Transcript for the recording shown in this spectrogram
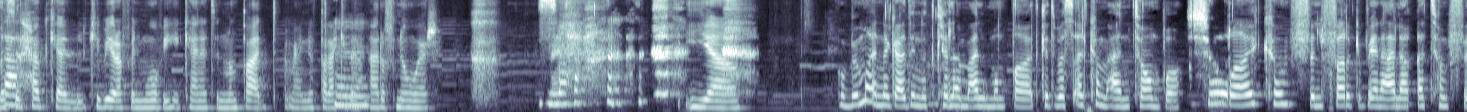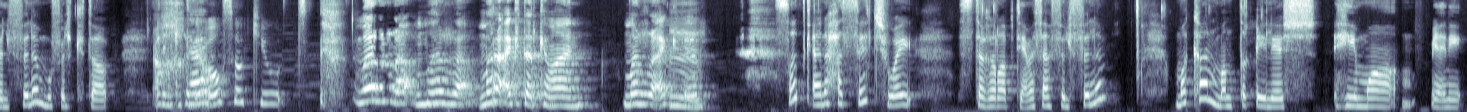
بس صح. الحبكة الكبيرة في ال movie هي كانت المنطاد مع إنه طلع كذا عارف نوير صح. Yeah وبما أننا قاعدين نتكلم عن المنطاد كنت بسألكم عن تومبو. شو رأيكم في الفرق بين علاقتهم في الفيلم وفي الكتاب؟ في الكتاب. oh, so cute. مرة مرة مرة أكثر كمان. مرة أكثر صدق أنا حسيت شوي استغربت. يعني مثلا في الفيلم ما كان منطقي ليش هي ما يعني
